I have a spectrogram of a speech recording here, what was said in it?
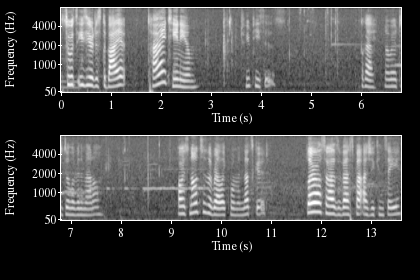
So it's easier just to buy it. Titanium. Two pieces. Okay, now we have to deliver the medal. Oh, it's not to the relic woman. That's good. Blair also has a Vespa, as you can see.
